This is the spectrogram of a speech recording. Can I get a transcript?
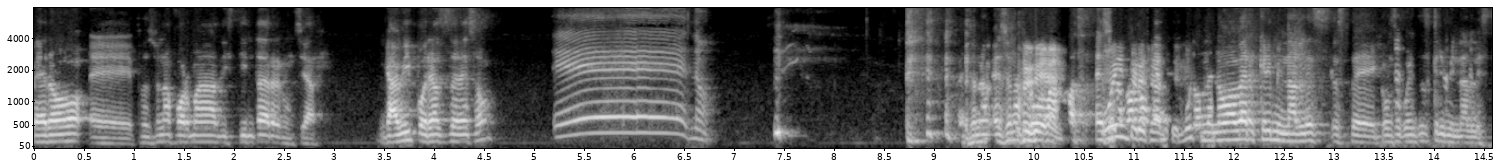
pero eh, pues es una forma distinta de renunciar. Gaby, ¿podrías hacer eso? Eh, no. Es una, es una Muy forma, es Muy una interesante, donde no va a haber criminales, este, consecuencias criminales.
